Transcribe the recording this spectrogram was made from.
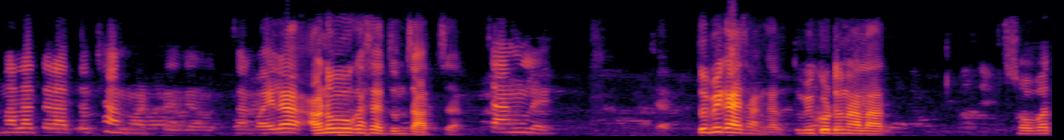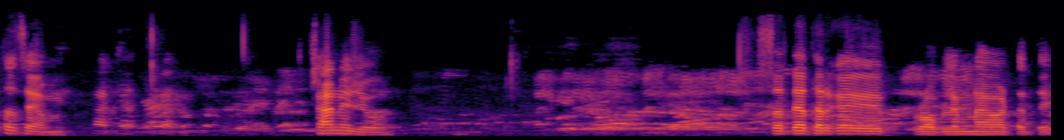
मला तर आता छान वाटतं जेवण. चांगलं. पहिला अनुभव कसा आहे तुमचा आजचा? चांगलं आहे तुम्ही काय सांगाल? तुम्ही कुठून आलात? सोबतच आहे आम्ही. छान. आहे जेवण. सध्या तर काही प्रॉब्लेम नाही वाटत आहे.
